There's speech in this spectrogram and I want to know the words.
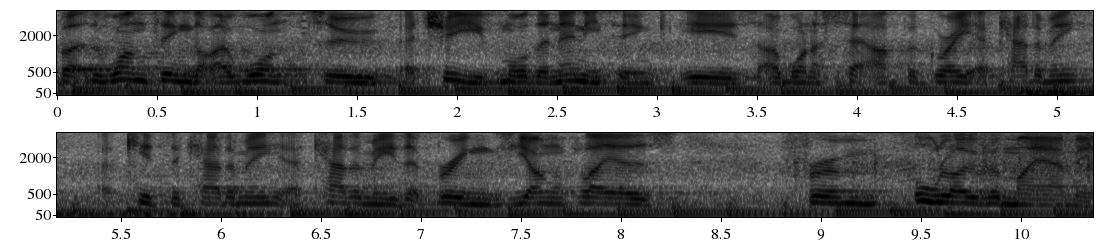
But the one thing that I want to achieve more than anything is I want to set up a great academy, a kids academy, academy that brings young players from all over Miami.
